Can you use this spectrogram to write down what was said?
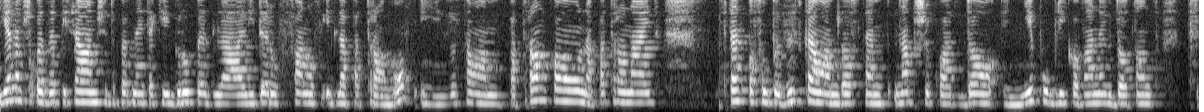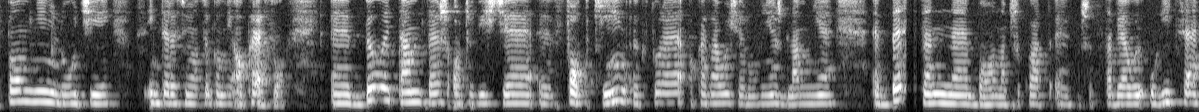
Ja na przykład zapisałam się do pewnej takiej grupy dla liderów fanów i dla patronów i zostałam patronką na Patronite. W ten sposób zyskałam dostęp na przykład do niepublikowanych dotąd wspomnień ludzi z interesującego mnie okresu. Były tam też oczywiście fotki, które okazały się również dla mnie bezcenne, bo na przykład przedstawiały ulice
